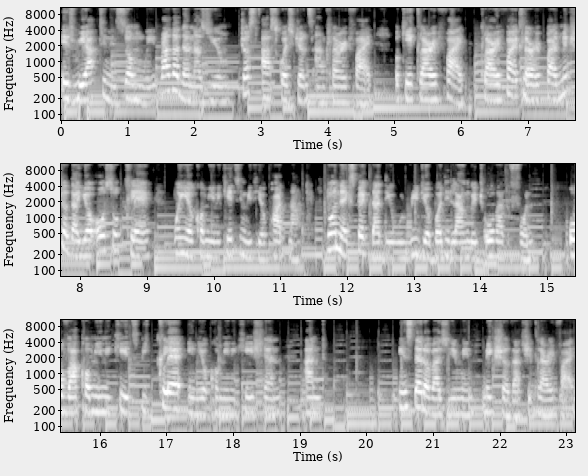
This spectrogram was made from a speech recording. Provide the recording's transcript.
is reacting in some way, rather than assume, just ask questions and clarify. Okay, clarify, clarify, clarify. Make sure that you're also clear when you're communicating with your partner. Don't expect that they will read your body language over the phone. Over communicate, be clear in your communication, and instead of assuming, make sure that you clarify.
